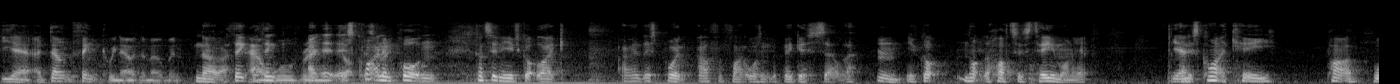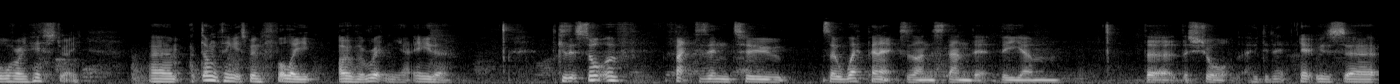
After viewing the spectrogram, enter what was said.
yeah, I don't think we know at the moment. No, I think How I think Wolverine I- it- quite an way. important. Considering you've got like, I mean, at this point, Alpha Flight wasn't the biggest seller. Hmm. You've got not the hottest team on it, Yeah. and it's quite a key part of Wolverine history. Um, I don't think it's been fully overwritten yet either. because it sort of factors into so Weapon X, as I understand it, the um, the the short. Who did it? It was uh,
